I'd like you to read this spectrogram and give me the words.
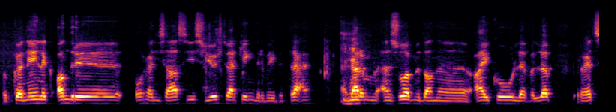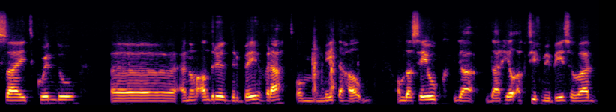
we kunnen eigenlijk andere organisaties, jeugdwerking erbij betrekken. En, Mhm. daarom, en zo hebben we dan eh ICO, Level Up, Redside, Quindo eh, en nog andere erbij gevraagd om mee te helpen. Omdat zij ook ja, daar heel actief mee bezig waren.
